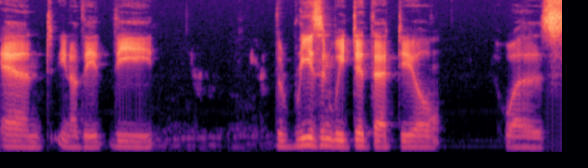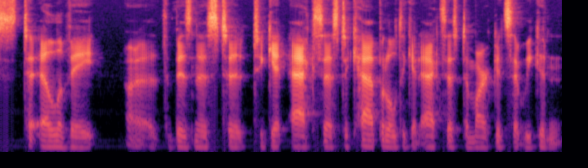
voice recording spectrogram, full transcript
and you know the the the reason we did that deal was to elevate uh, the business to to get access to capital, to get access to markets that we couldn't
